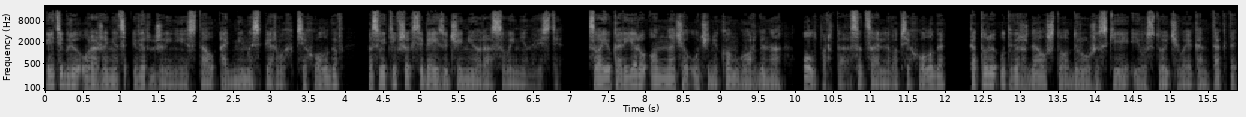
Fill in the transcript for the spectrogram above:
Петтигрю, уроженец Вирджинии, стал одним из первых психологов, посвятивших себя изучению расовой ненависти. Свою карьеру он начал учеником Гордона Олпорта, социального психолога, который утверждал, что дружеские и устойчивые контакты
